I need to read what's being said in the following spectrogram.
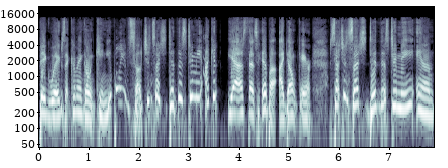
big wigs that come in going, Can you believe such and such did this to me? I can yes, that's HIPAA. I don't care. Such and such did this to me and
